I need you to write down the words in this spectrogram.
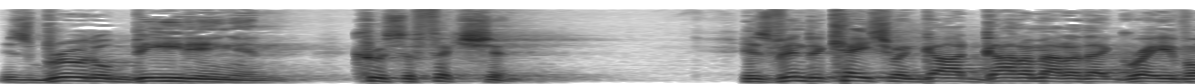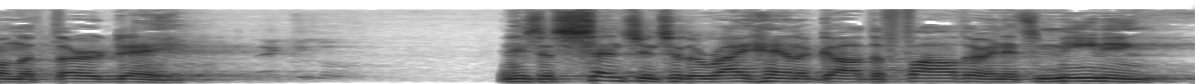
his brutal beating and crucifixion, his vindication when God got him out of that grave on the third day, and his ascension to the right hand of God the Father and its meaning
